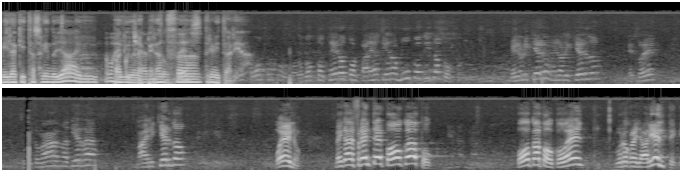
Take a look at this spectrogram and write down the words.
Mira, aquí está saliendo ya el Vamos palio de la escuchar, esperanza entonces. trinitaria. Dos costeros por pareja tierra muy poquito a poco. Menos al izquierdo, menos al izquierdo. Eso es. Un poquito más a la tierra. Más al izquierdo. Bueno. Venga de frente poco a poco. Poco a poco, ¿eh? Seguro con ella valiente.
